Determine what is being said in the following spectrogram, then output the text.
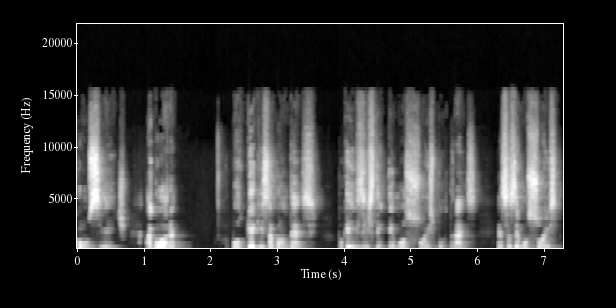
consciente. Agora, por que, que isso acontece? Porque existem emoções por trás essas emoções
